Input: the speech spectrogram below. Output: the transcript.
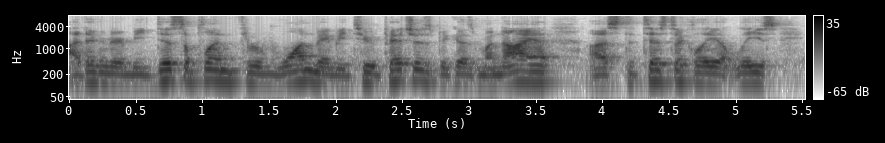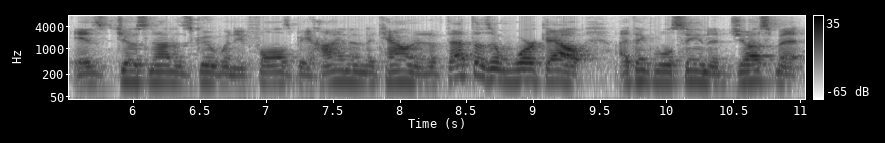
I think they're going to be disciplined through one, maybe two pitches because Manaea, uh, statistically at least, is just not as good when he falls behind an account. And if that doesn't work out, I think we'll see an adjustment.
